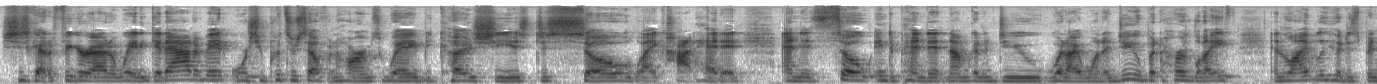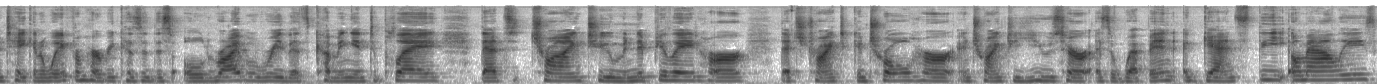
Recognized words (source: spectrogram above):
she's got to figure out a way to get out of it, or she puts herself in harm's way because she is just so like hot-headed and is so independent and I'm going to do what I want to do. But her life and livelihood has been taken away from her because of this old rivalry that's coming into play that's trying to manipulate her, that's trying to control her and trying to use her as a weapon against the O'Malleys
